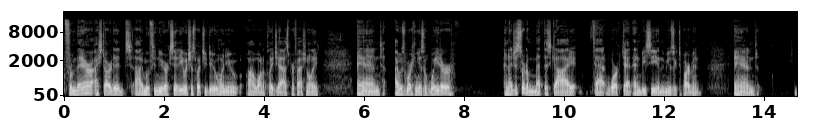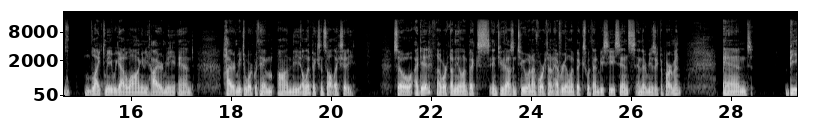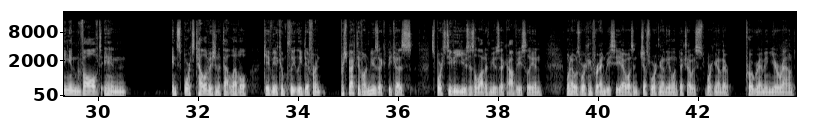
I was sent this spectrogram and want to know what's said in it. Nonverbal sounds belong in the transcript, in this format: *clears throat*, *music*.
from there, I started, I moved to New York City, which is what you do when you uh, want to play jazz professionally. And yeah. I was working as a waiter. And I just sort of met this guy that worked at NBC in the music department and liked me. We got along and he hired me and hired me to work with him on the Olympics in Salt Lake City. So I did. I worked on the Olympics in 2002 and I've worked on every Olympics with NBC since in their music department. And being involved in in sports television at that level gave me a completely different perspective on music because sports TV uses a lot of music, obviously. And when I was working for NBC, I wasn't just working on the Olympics, I was working on their programming year round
